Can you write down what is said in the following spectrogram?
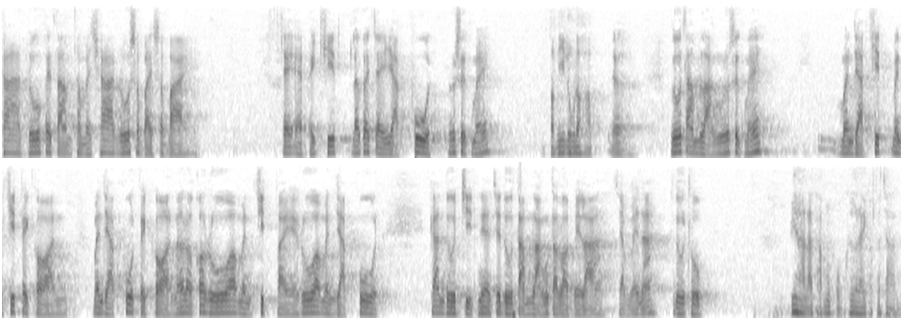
ชาติ รู้ไปตามธรรมชาติ รู้สบายๆใจแอบไปคิดแล้วก็ใจอยากพูดรู้สึกไหมตอนนี้รู้แล้วครับ เออ รู้ตามหลังรู้สึกไหมมันอยากคิดมันคิดไปก่อน มันอยากพูดไปก่อน แล้วเราก็รู้ว่ามันคิดไป รู้ว่ามันอยากพูด การดูจิตเนี่ยจะดูตามหลังตลอดเวลาจำไว้นะ ดูถูก วิหารธรรมของผมคืออะไรครับอาจารย์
